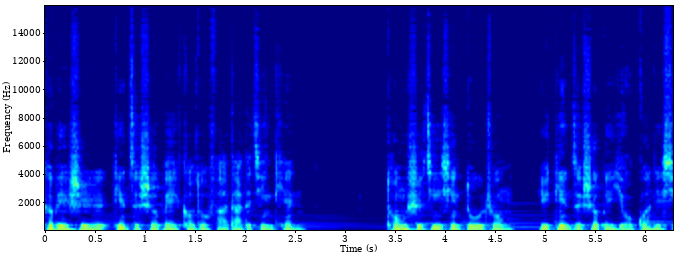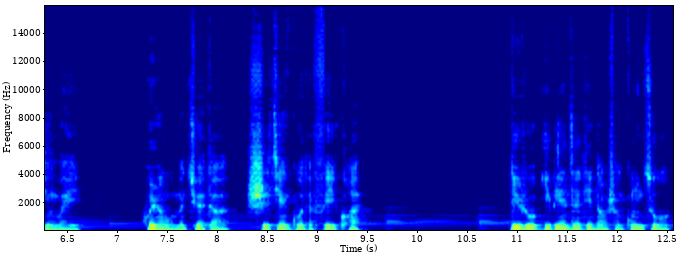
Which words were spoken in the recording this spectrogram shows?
特别是电子设备高度发达的今天，同时进行多种与电子设备有关的行为，会让我们觉得时间过得飞快。例如，一边在电脑上工作，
